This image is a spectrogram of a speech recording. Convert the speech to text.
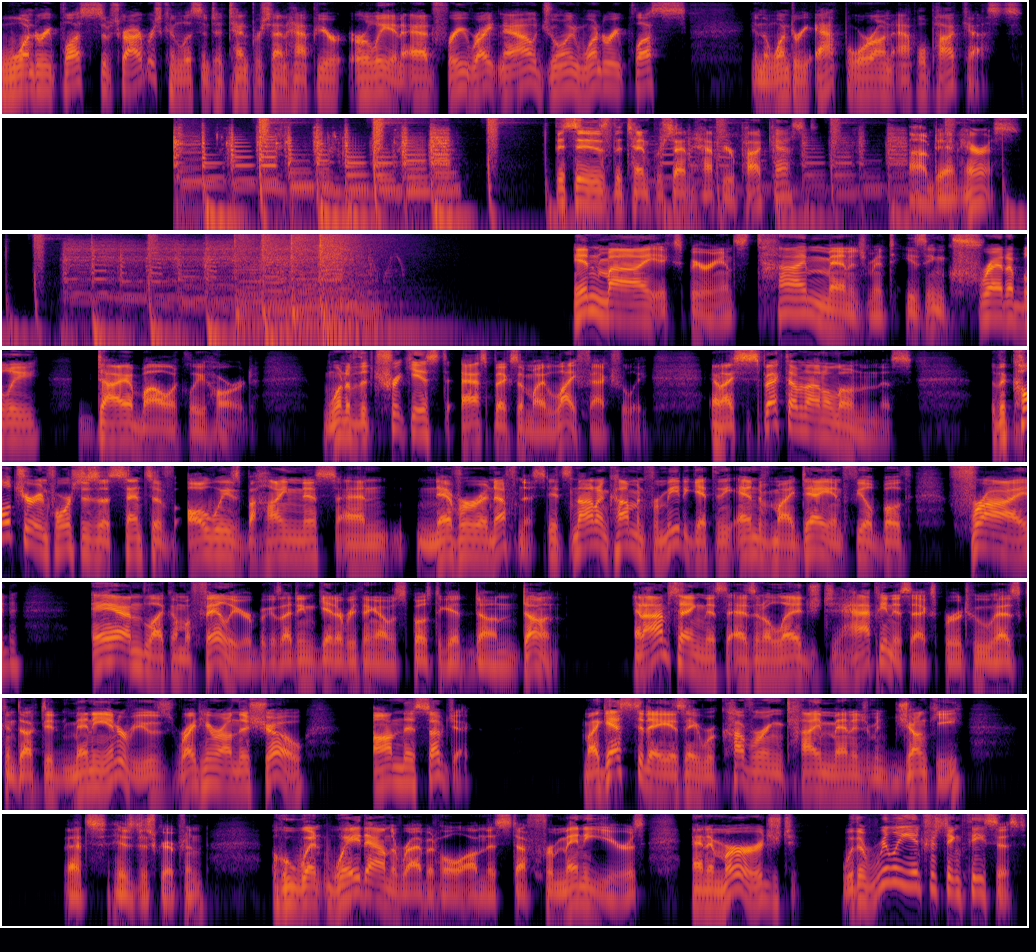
Wondery Plus subscribers can listen to 10% Happier early and ad free right now. Join Wondery Plus in the Wondery app or on Apple Podcasts. This is the 10% Happier podcast. I'm Dan Harris. In my experience, time management is incredibly, diabolically hard. One of the trickiest aspects of my life, actually. And I suspect I'm not alone in this. The culture enforces a sense of always behindness and never enoughness. It's not uncommon for me to get to the end of my day and feel both fried and like I'm a failure because I didn't get everything I was supposed to get done done. And I'm saying this as an alleged happiness expert who has conducted many interviews right here on this show on this subject. My guest today is a recovering time management junkie. That's his description who went way down the rabbit hole on this stuff for many years and emerged with a really interesting thesis.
